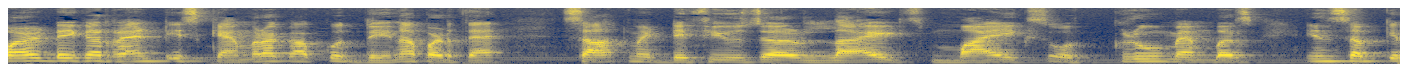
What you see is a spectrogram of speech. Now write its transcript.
पर डे का रेंट इस कैमरा का आपको देना पड़ता है। साथ में डिफ्यूज़र लाइट्स माइक्स और क्रू मेंबर्स इन सब के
